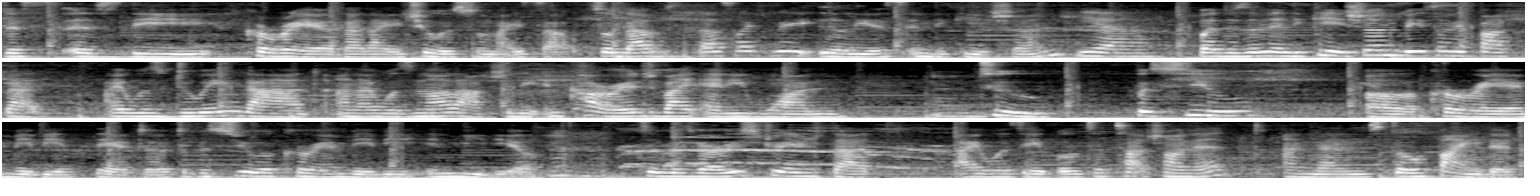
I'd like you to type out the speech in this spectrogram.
this is the career that I chose for myself. So that's that's like the earliest indication. Yeah. But it's an indication based on the fact that I was doing that and I was not actually encouraged by anyone mm. to pursue a career maybe in theater, to pursue a career maybe in media. Mm-hmm. So it was very strange that I was able to touch on it and then still find it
